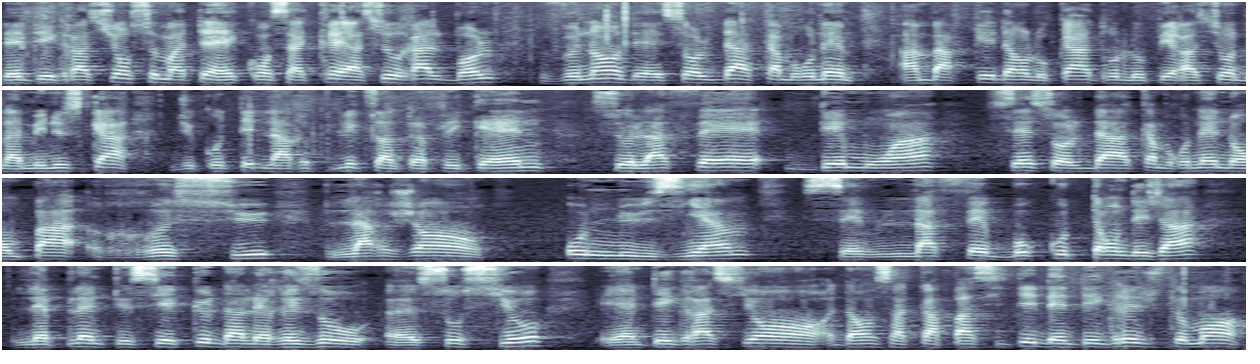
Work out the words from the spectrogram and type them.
d'intégration ce matin est consacrée à ce ras-le-bol venant des soldats camerounais embarqués dans le cadre de l'opération de la MINUSCA du côté de la République centrafricaine. Cela fait des mois, ces soldats camerounais n'ont pas reçu l'argent onusien. Cela fait beaucoup de temps déjà les plaintes circulent dans les réseaux euh, sociaux et intégration dans sa capacité d'intégrer justement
